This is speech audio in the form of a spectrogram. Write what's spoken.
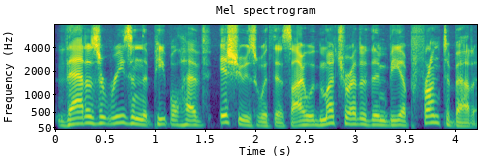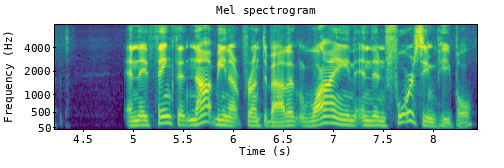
That is a reason that people have issues with this. I would much rather them be upfront about it. And they think that not being upfront about it, lying and then forcing people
